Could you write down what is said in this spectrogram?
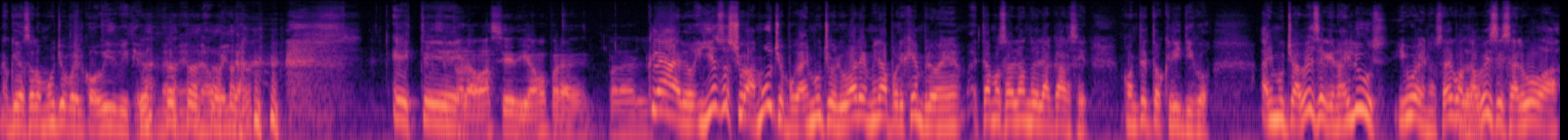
No quiero hacerlo mucho por el COVID, viste, una vuelta. Este, toda la base, digamos, para, para el... Claro, y eso ayuda mucho, porque hay muchos lugares, mira, por ejemplo, eh, estamos hablando de la cárcel, contextos críticos. Hay muchas veces que no hay luz, y bueno, ¿sabes cuántas Claro. veces salvó a,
